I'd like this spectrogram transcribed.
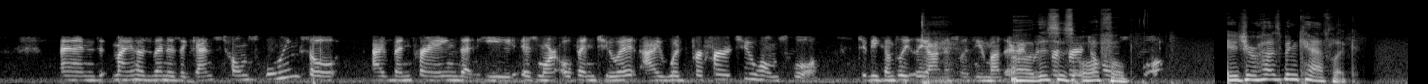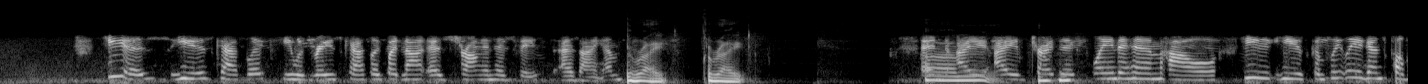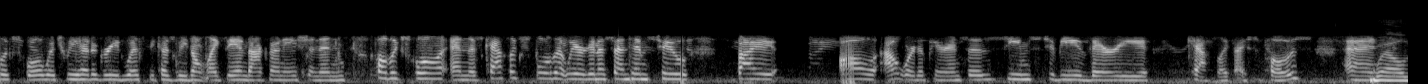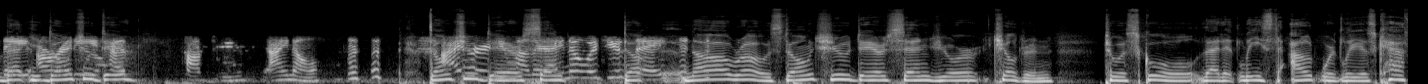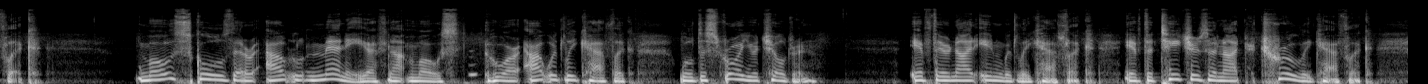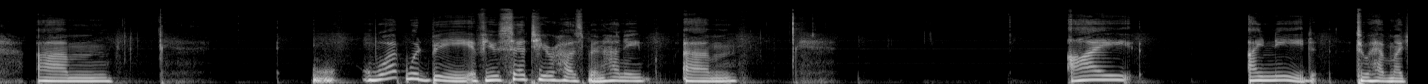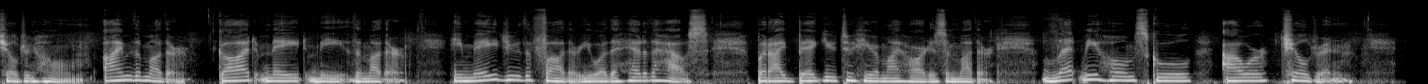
And my husband is against homeschooling, so I've been praying that he is more open to it. I would prefer to homeschool to be completely honest with you, Mother. Oh, this is awful. Is your husband Catholic? He is. He is Catholic. He was raised Catholic, but not as strong in his faith as I am. Right, right. And um, I, I've tried to explain to him how he he is completely against public school, which we had agreed with because we don't like the indoctrination in public school and this Catholic school that we are going to send him to. By all outward appearances seems to be very Catholic, I suppose. And well, that you don't you dare talk to me. I know. don't you dare you, send. I know what you say. no, Rose, don't you dare send your children to a school that at least outwardly is Catholic. Most schools that are out, many, if not most, who are outwardly Catholic, will destroy your children if they're not inwardly Catholic, if the teachers are not truly Catholic. Um, what would be if you said to your husband, honey, um, I I need to have my children home. I'm the mother. God made me the mother. He made you the father. You are the head of the house. But I beg you to hear my heart as a mother. Let me homeschool our children.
